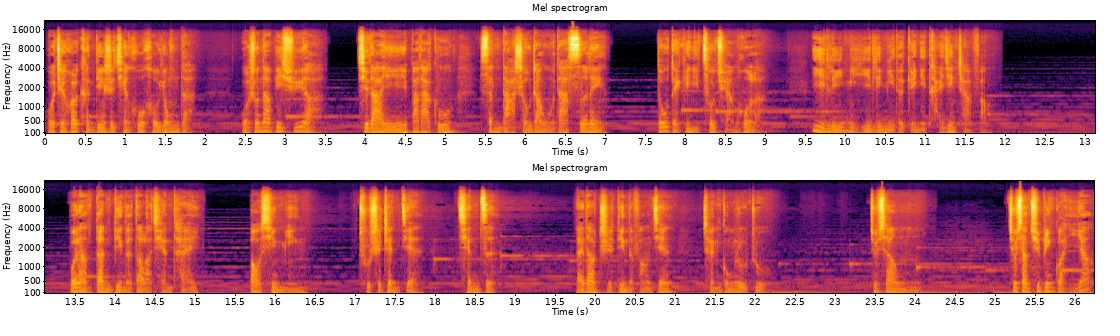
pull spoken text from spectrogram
我这会儿肯定是前呼后拥的。”我说：“那必须啊，七大姨八大姑三大首长五大司令，都得给你凑全乎了。”一厘米一厘米的给你抬进产房。我俩淡定的到了前台，报姓名、出示证件、签字，来到指定的房间，成功入住。就像，就像去宾馆一样，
